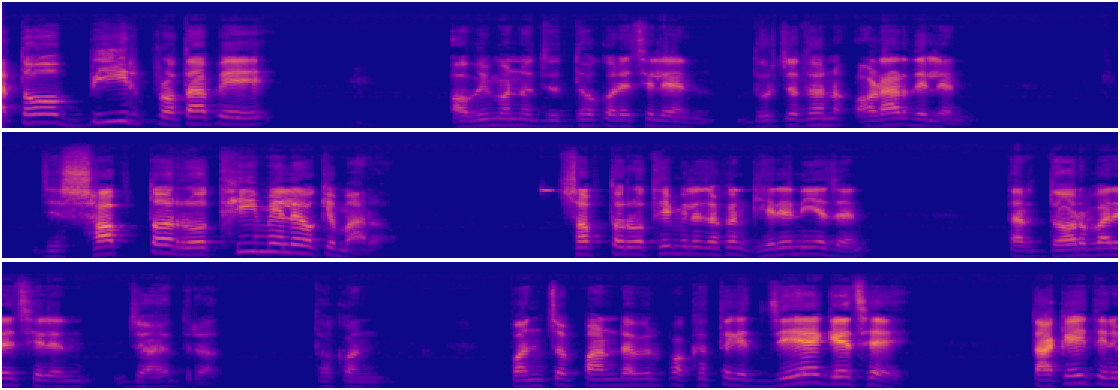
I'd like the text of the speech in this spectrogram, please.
এত বীর প্রতাপে অভিমন্যু যুদ্ধ করেছিলেন, দুর্যোধন অর্ডার দিলেন যে, সপ্ত রথি মেলে ওকে মারো। সপ্ত রথি মিলে যখন ঘিরে নিয়েছেন তার দরবারে ছিলেন জয়দ্রথ। তখন পঞ্চ পাণ্ডবের পক্ষ থেকে যে গেছে, তাকেই তিনি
